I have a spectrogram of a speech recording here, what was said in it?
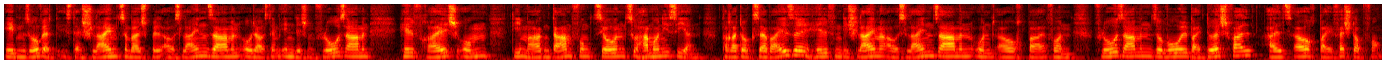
Ebenso wird, ist der Schleim zum Beispiel aus Leinsamen oder aus dem indischen Flohsamen hilfreich, um die Magen-Darm-Funktion zu harmonisieren. Paradoxerweise helfen die Schleime aus Leinsamen und auch bei, von Flohsamen sowohl bei Durchfall als auch bei Verstopfung.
